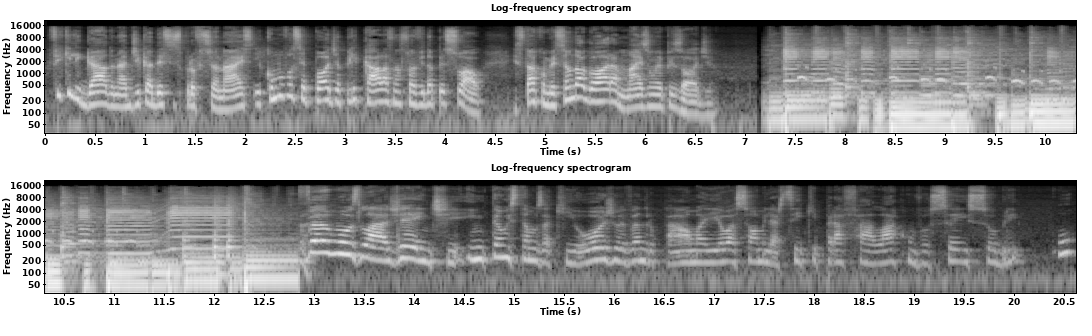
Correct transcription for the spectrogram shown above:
Fique ligado na dica desses profissionais e como você pode aplicá-las na sua vida pessoal. Está começando agora mais um episódio. Vamos lá, gente! Então estamos aqui hoje, o Evandro Palma e eu, a Sommelier Sikh, para falar com vocês sobre o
